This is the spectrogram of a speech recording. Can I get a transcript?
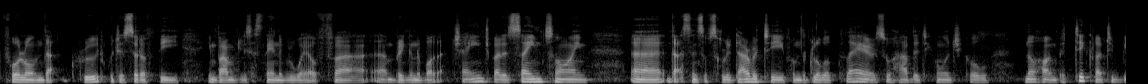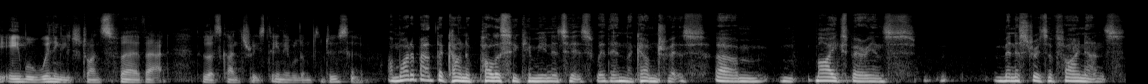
follow on that route, which is sort of the environmentally sustainable way of uh, uh, bringing about that change. But at the same time, uh, that sense of solidarity from the global players who have the technological know-how in particular to be able willingly to transfer that to those countries to enable them to do so. And what about the kind of policy communities within the countries? Um, my experience, ministries of finance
